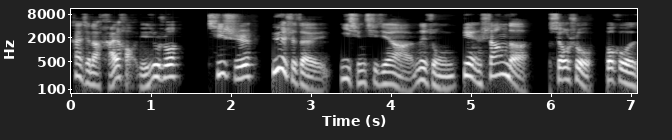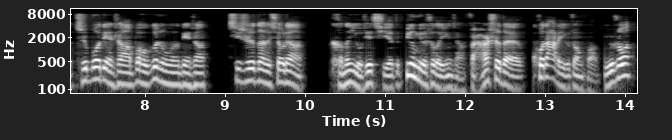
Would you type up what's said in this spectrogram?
看起来还好。也就是说，其实越是在疫情期间啊，那种电商的。销售包括直播电商，包括各种各样的电商，其实它的销量可能有些企业并没有受到影响，反而是在扩大的一个状况。比如说，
